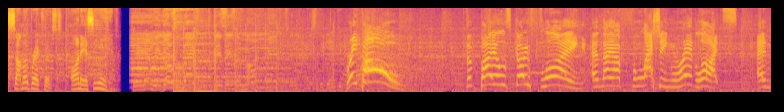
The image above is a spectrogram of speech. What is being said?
Summer breakfast on SEN. Green ball! The bales go flying and they are flashing red lights. And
